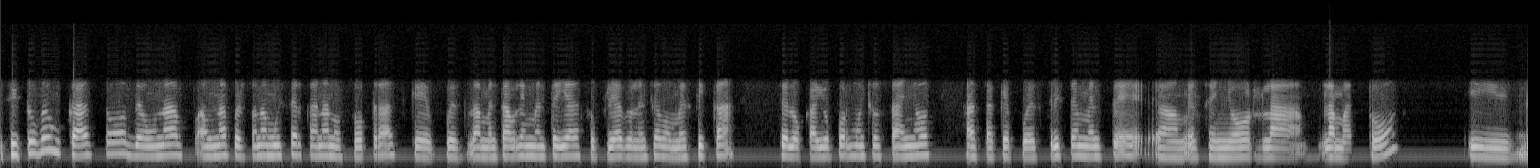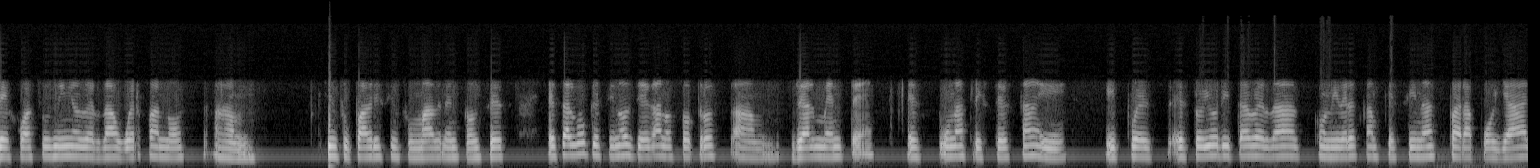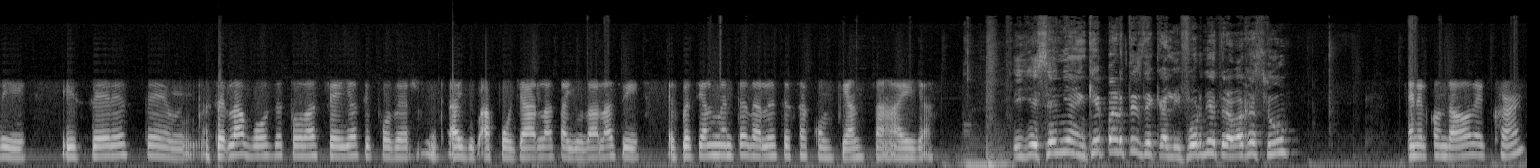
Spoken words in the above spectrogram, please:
Si tuve un caso de una, una persona muy cercana a nosotras que pues lamentablemente ella sufría violencia doméstica, se lo cayó por muchos años hasta que pues tristemente el Señor la, la mató y dejó a sus niños, ¿verdad? Huérfanos sin su padre y sin su madre. Entonces, es algo que si nos llega a nosotros realmente es una tristeza y, y pues estoy ahorita verdad con líderes campesinas para apoyar y, y ser este ser la voz de todas ellas y poder apoyarlas ayudarlas y especialmente darles esa confianza a ellas. Y Yesenia en qué partes de California trabajas tú en el condado de Kern.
